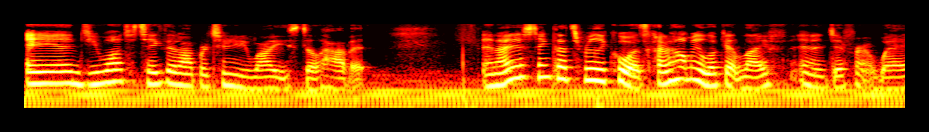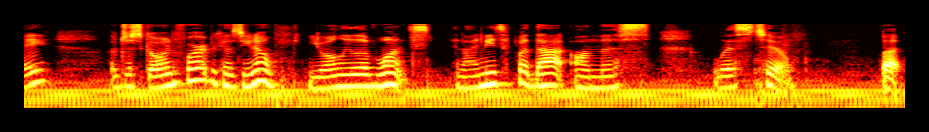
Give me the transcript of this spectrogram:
And you want to take that opportunity while you still have it. And I just think that's really cool. It's kind of helped me look at life in a different way of just going for it because you know, you only live once. And I need to put that on this list too. But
